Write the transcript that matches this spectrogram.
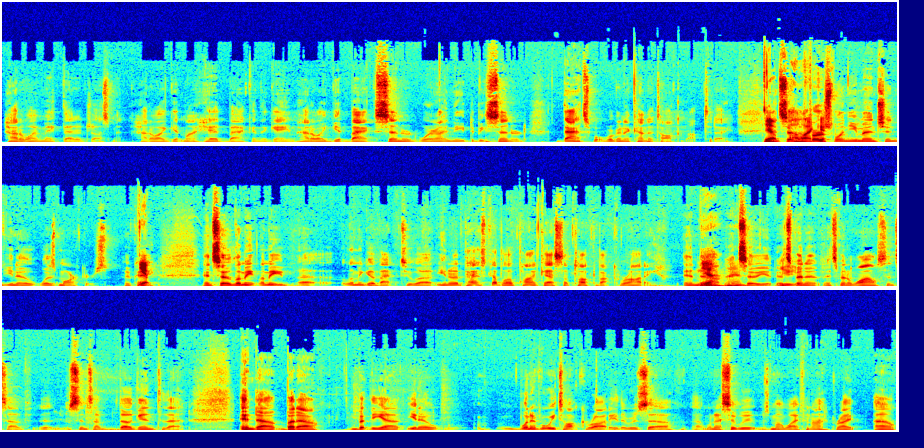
how do I make that adjustment? How do I get my head back in the game? How do I get back centered where I need to be centered? That's what we're going to kind of talk about today. Yep, and so I the like first it. one you mentioned, you know, was markers. Okay. Yep. And so let me let me uh, let me go back to uh, you know the past couple of podcasts I've talked about karate and Yeah, uh, and so it's You- been a it's been a while since I've uh, since I've dug into that, and uh, but uh, but the uh, you know whenever we talk karate there was uh, uh, when I said we, it was my wife and I right oh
